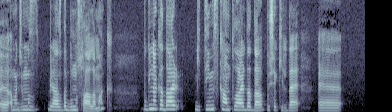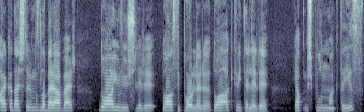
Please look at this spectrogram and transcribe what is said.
E, amacımız biraz da bunu sağlamak. Bugüne kadar gittiğimiz kamplarda da bu şekilde e, arkadaşlarımızla beraber doğa yürüyüşleri, doğa sporları, doğa aktiviteleri yapmış bulunmaktayız.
